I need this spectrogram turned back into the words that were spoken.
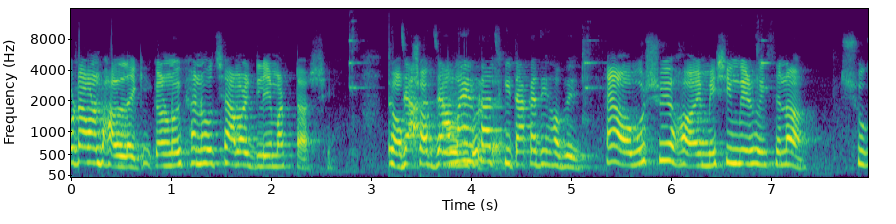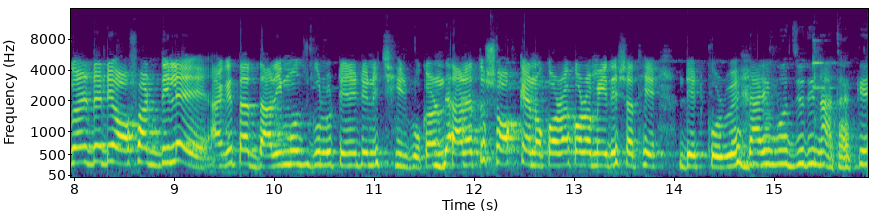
ওটা আমার ভালো লাগে কারণ ওইখানে হচ্ছে আমার গ্লেমারটা আসে। জামাইয়ের কাজ কি টাকা দিয়ে হবে? হ্যাঁ অবশ্যই হয় মেশিন বের হয়েছে না। সুগার ড্যাডি অফার দিলে আগে তার দাড়ি মোজগুলো টেনে টেনে ছিঁড়বো কারণ তারা তো শখ কেন? করা করা মেয়েদের সাথে ডেট করবে। দাড়ি মোজ যদি না থাকে।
